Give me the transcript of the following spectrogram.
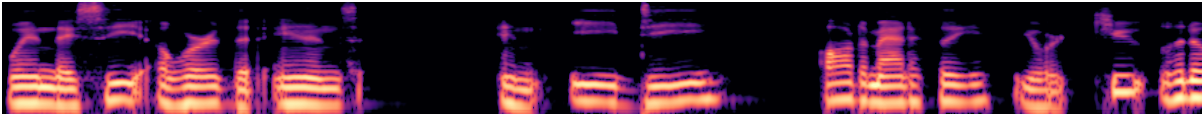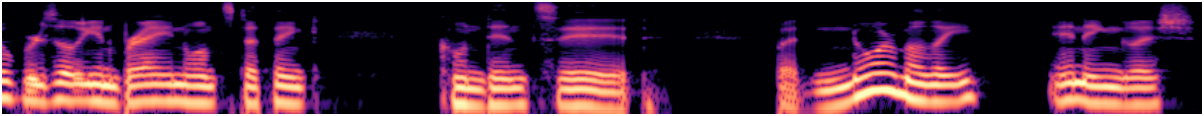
when they see a word that ends in ed. Automatically, your cute little Brazilian brain wants to think condensed. But normally, in English,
